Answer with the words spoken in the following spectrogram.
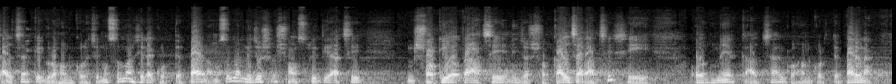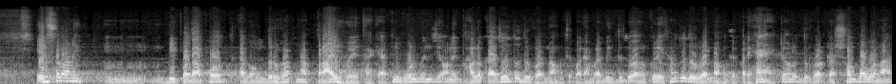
কালচারকে গ্রহণ করেছে। মুসলমান সেটা করতে পারে না। মুসলমান নিজস্ব সংস্কৃতি আছে স্বকীয়তা আছে, নিজস্ব কালচার আছে, সেই অন্যের কালচার গ্রহণ করতে পারে না। এর ফলে অনেক বিপদ আপদ এবং দুর্ঘটনা প্রায় হয়ে থাকে। আপনি বলবেন যে অনেক ভালো কাজেও তো দুর্ঘটনা হতে পারে, আমরা বিদ্যুৎ ব্যবহার করি এখানে তো দুর্ঘটনা হতে পারে। হ্যাঁ একটা হলো দুর্ঘটনার সম্ভাবনা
